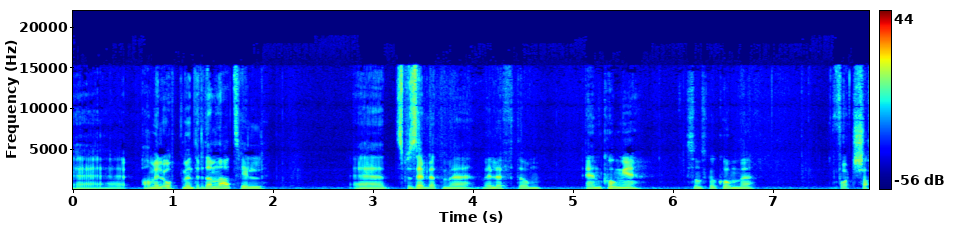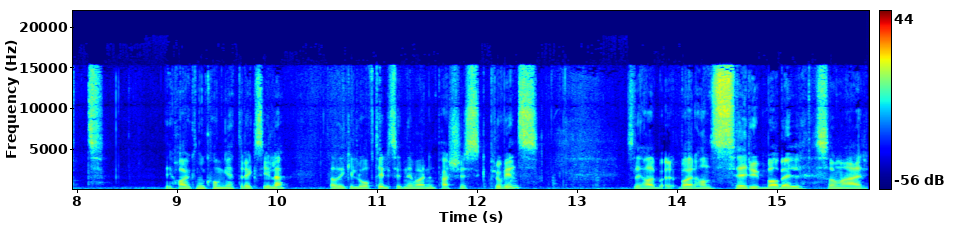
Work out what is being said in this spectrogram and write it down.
eh, han vil oppmuntre dem da til eh, spesielt dette med, med løftet om en konge som skal komme fortsatt. De har jo ikke noen konge etter eksilet. Det hadde de ikke lov til, siden de var en persisk provins. Så de har bare han Serubabel, som er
